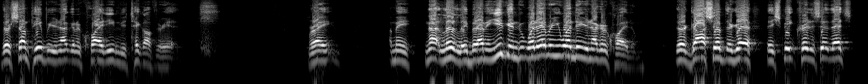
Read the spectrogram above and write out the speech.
there are some people you're not going to quiet even if you take off their head. right? I mean, not literally, but I mean, you can, do whatever you want to do, you're not going to quiet them. They're gossip, they're going they speak criticism. That's,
